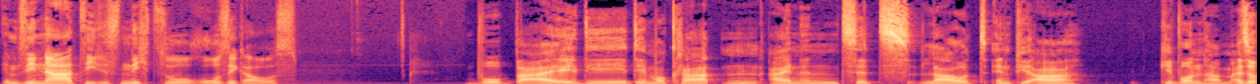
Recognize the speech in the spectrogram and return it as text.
Im Senat sieht es nicht so rosig aus. Wobei die Demokraten einen Sitz laut NPR gewonnen haben. Also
